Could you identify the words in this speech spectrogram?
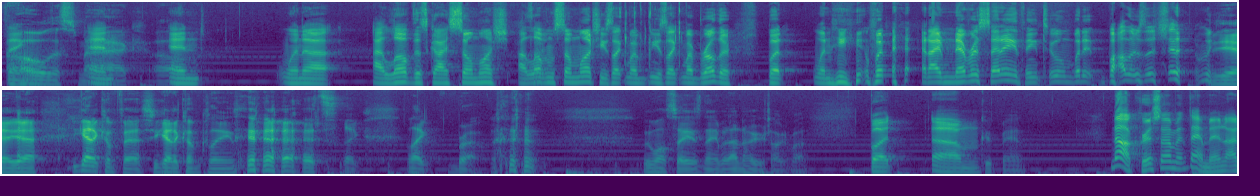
thing. Oh, the smack. oh. and when uh I love this guy so much. I love him so much. He's like my he's like my brother. But when he but and I've never said anything to him, but it bothers the shit out of me. yeah, yeah. You gotta confess. You gotta come clean. it's like, like, bro. we won't say his name, but I know who you're talking about. But um Good man. No, Chris, I mean damn man, I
